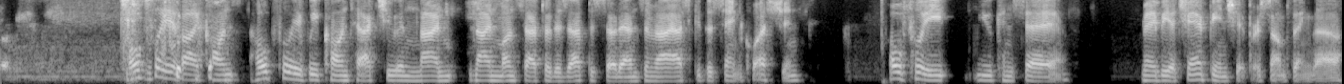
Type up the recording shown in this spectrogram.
don't know. Hopefully, if I con, hopefully if we contact you in nine nine months after this episode ends, and I ask you the same question, hopefully you can say maybe a championship or something. Though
